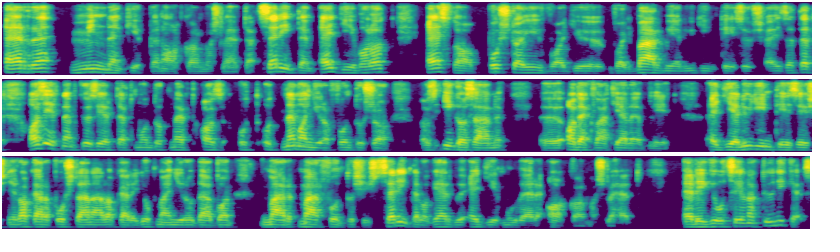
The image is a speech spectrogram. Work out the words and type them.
erre mindenképpen alkalmas lehet. Tehát szerintem egy év alatt ezt a postai vagy, vagy bármilyen ügyintézős helyzetet azért nem közértett mondok, mert az, ott, ott nem annyira fontos a, az igazán adekvát jelenlét. Egy ilyen ügyintézésnél, akár a postánál, akár egy okmányirodában már, már fontos is. Szerintem a Gergő egy év múlva erre alkalmas lehet. Elég jó célnak tűnik ez?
